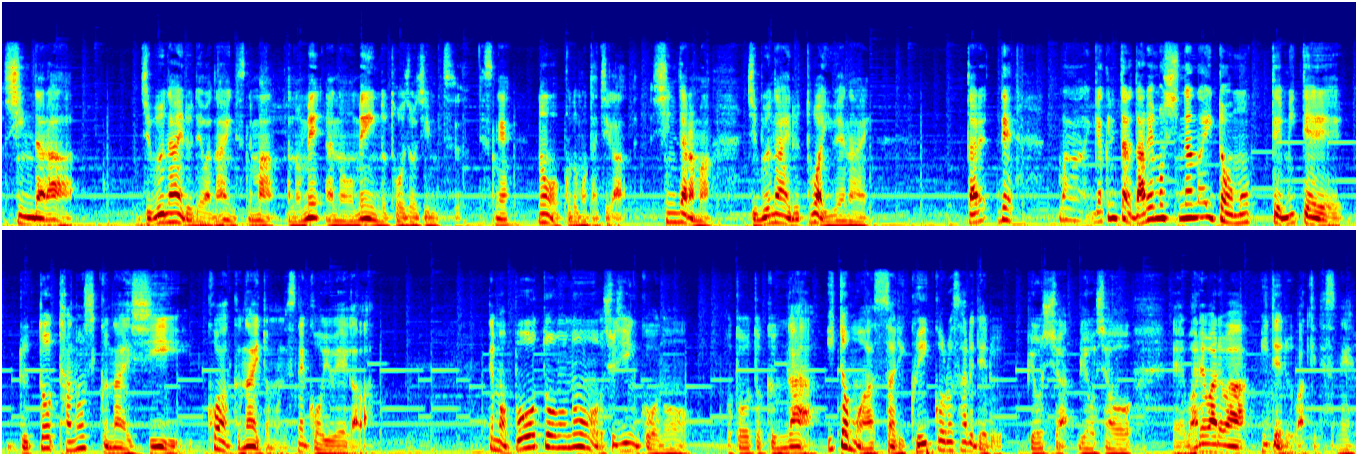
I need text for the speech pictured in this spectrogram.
死んだら、ジブナイルではないんですね。まあ、あのメあのメインの登場人物ですね。の子供たちが死んだら、まあ、ジブナイルとは言えない。誰、で、まあ、逆に言ったら誰も死なないと思って見てると楽しくないし、怖くないと思うんですね、こういう映画は。でも冒頭の主人公の弟くんがいともあっさり食い殺されてる描写、描写を、えー、我々は見てるわけですね。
